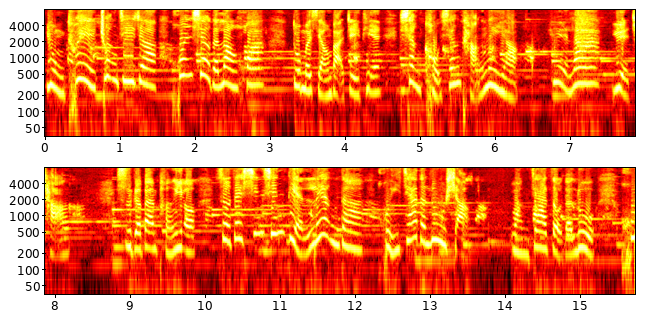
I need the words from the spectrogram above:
涌退，撞击着欢笑的浪花。多么想把这天像口香糖那样越拉越长。四个半朋友走在星星点亮的回家的路上，往家走的路忽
